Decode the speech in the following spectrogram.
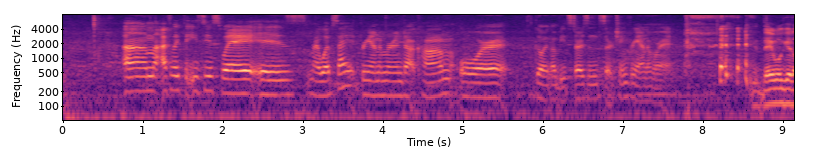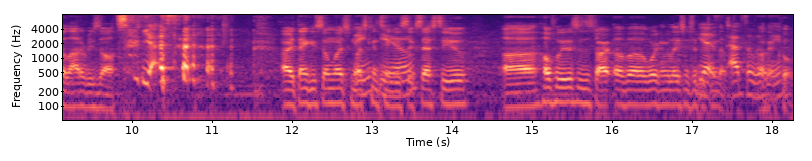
Um, I feel like the easiest way is my website, BriannaMarin.com, or going on BeatStars and searching Brianna Marin. they will get a lot of results. Yes. All right, thank you so much. Thank much continued you. success to you. Uh, hopefully, this is the start of a working relationship yes, between us. Yes, absolutely. Okay, cool.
